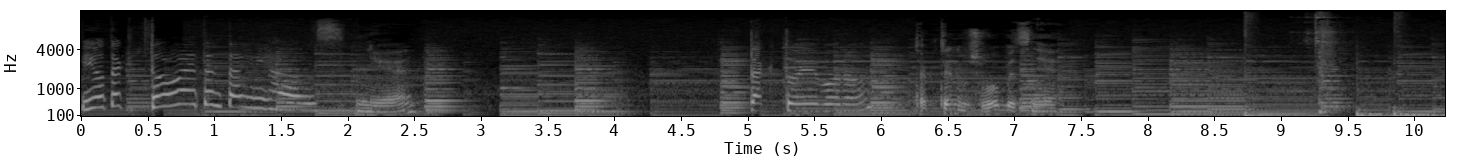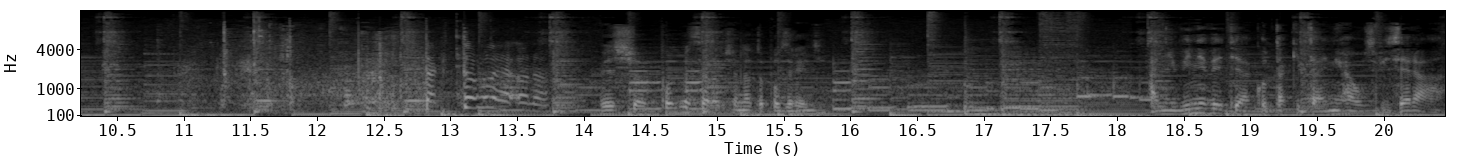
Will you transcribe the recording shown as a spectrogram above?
Jo, tak tohle je ten tiny house. Nie, Tak to je ono. tak ten už vôbec nie. Tak tohle je ono. Vieš čo, poďme sa radšej na to pozrieť. Ani vy neviete, ako taký tiny house vyzerá.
